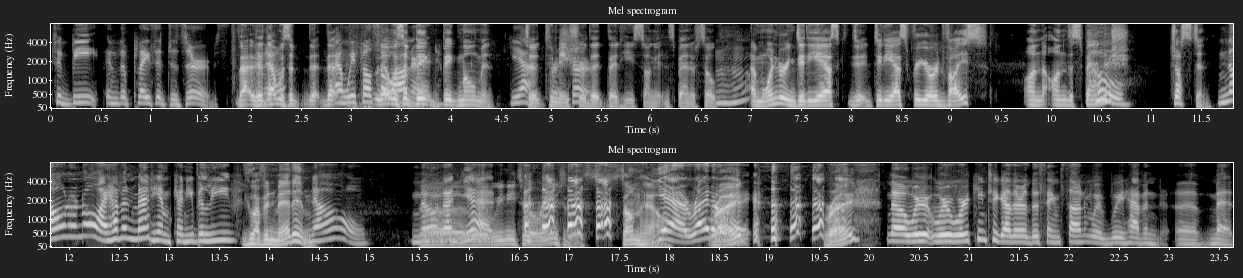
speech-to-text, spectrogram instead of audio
to be in the place it deserves. That, that know? was a that, And we felt so that was a big big moment Yeah, to, to make sure. sure. that, that he sung it in Spanish. So Mhm. I'm wondering, did he ask did, did he ask for your advice on on the Spanish? Who? Justin, No, no, no. I haven't met him. Can you believe? you haven't met him. No, no, Uh, not yet. We need to arrange this somehow. yeah, right, Right? away. Right? no, we're we're working together at the same sun. We we haven't uh, met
